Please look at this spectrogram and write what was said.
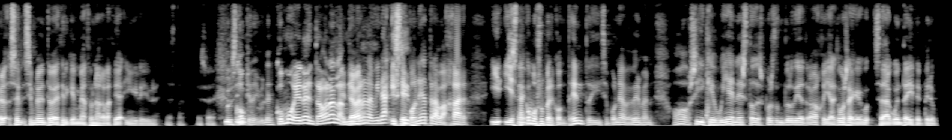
Pero simplemente voy a decir que me hace una gracia increíble. Ya está. Eso es. Es ¿Cómo- increíble. ¿Cómo era? Entraban a la Entraban mina. a la mina y Es se que- pone a trabajar. Y, y está Sí. como súper contento y se pone a beber. en plan, oh, sí, qué bien esto después de un duro día de trabajo. Y ya como se, se da cuenta y dice, pero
